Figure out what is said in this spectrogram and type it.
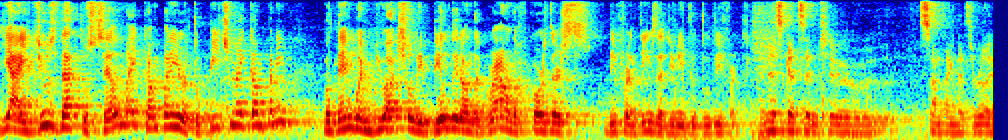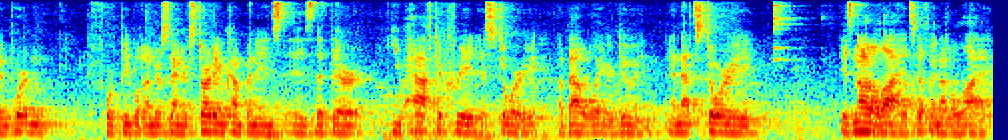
yeah, I use that to sell my company or to pitch my company. But then when you actually build it on the ground, of course, there's different things that you need to do differently. And this gets into something that's really important for people to understand who are starting companies is that there you have to create a story about what you're doing. And that story is not a lie. It's definitely not a lie.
